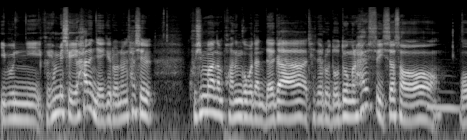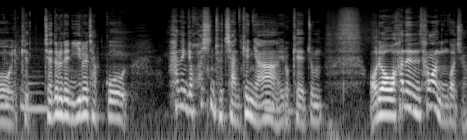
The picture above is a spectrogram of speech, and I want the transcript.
이분이 그 현민 씨가 하는 얘기로는 사실 90만 원 버는 것보단 내가 제대로 노동을 할 수 있어서 뭐 이렇게 제대로 된 일을 잡고 하는 게 훨씬 좋지 않겠냐 이렇게 좀 어려워하는 상황인 거죠.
